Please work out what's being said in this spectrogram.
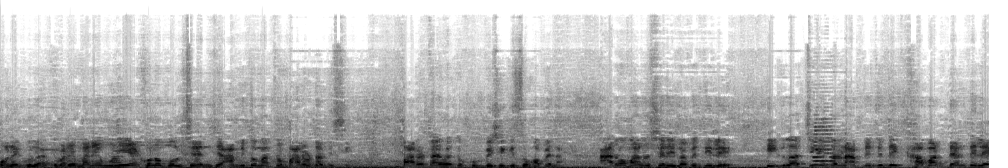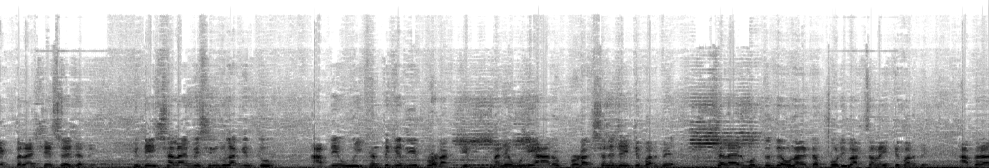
অনেকগুলো লাগতে পারে মানে উনি এখনও বলছেন যে আমি তো মাত্র বারোটা দিছি। বারোটায় হয়তো খুব বেশি কিছু হবে না। আরও মানুষের এইভাবে দিলে, এগুলো হচ্ছে ধরেন আপনি যদি খাবার দেন, তাহলে এক বেলায় শেষ হয়ে যাবে। কিন্তু এই সেলাই মেশিনগুলা কিন্তু আপনি ওইখান থেকে রিপ্রোডাক্টিভ মানে উনি আরও প্রোডাকশনে যাইতে পারবে, সেলাইয়ের মধ্যে দিয়ে ওনার একটা পরিবার চালাইতে পারবে। আপনারা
